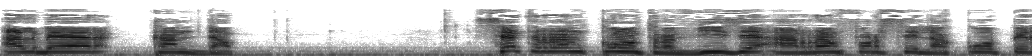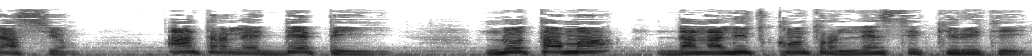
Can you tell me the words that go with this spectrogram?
Albert Kandap. Cette rencontre visait à renforcer la coopération entre les deux pays, notamment dans la lutte contre l'insécurité.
